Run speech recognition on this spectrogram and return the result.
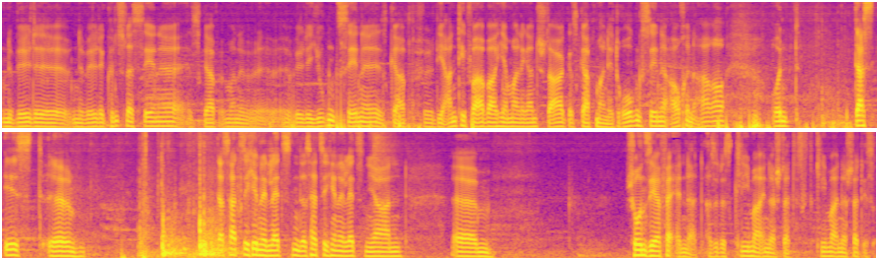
eine wilde, eine wilde Künstlerszene, es gab immer eine äh, wilde Jugendszene, es gab die Antifa war hier mal ganz stark, es gab mal eine Drogenszene, auch in Aarau. Und das ist, äh, das hat sich in den letzten, das hat sich in den letzten Jahren ähm, schon sehr verändert. Also das Klima in der Stadt. Das Klima in der Stadt ist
